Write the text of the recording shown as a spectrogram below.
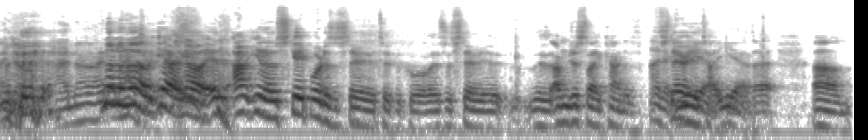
I don't. I know. I no, no, know no. to. Yeah, no, and I, you know, skateboard is a stereotypical. It's a stereo. I'm just like kind of know, yeah, stereotyping yeah. with that. Um,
